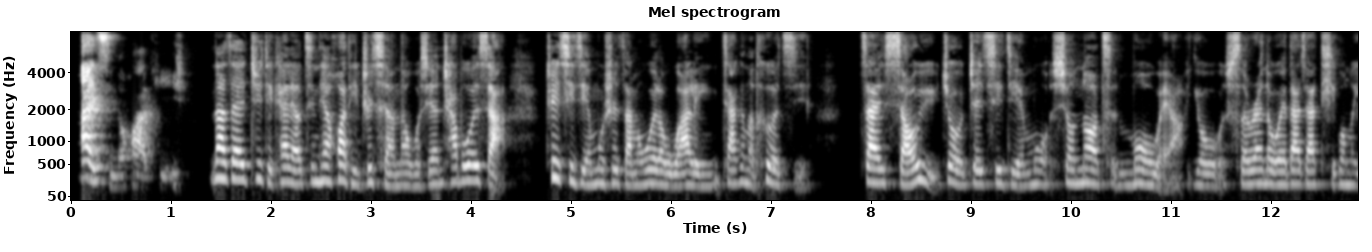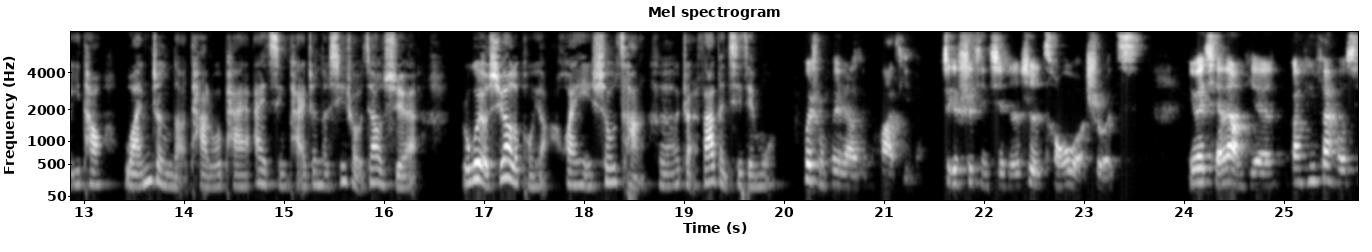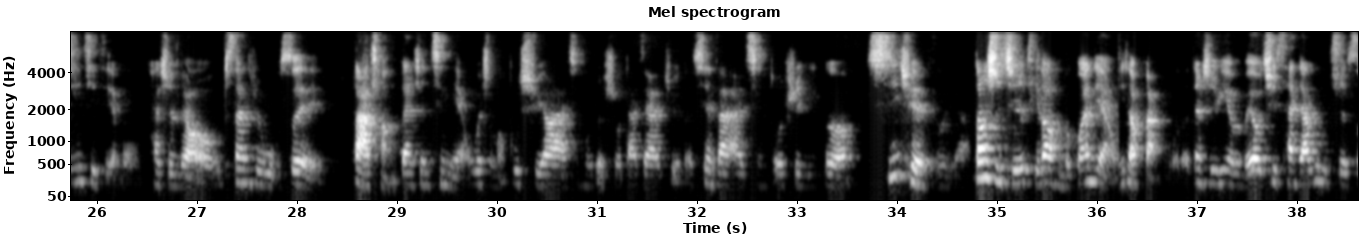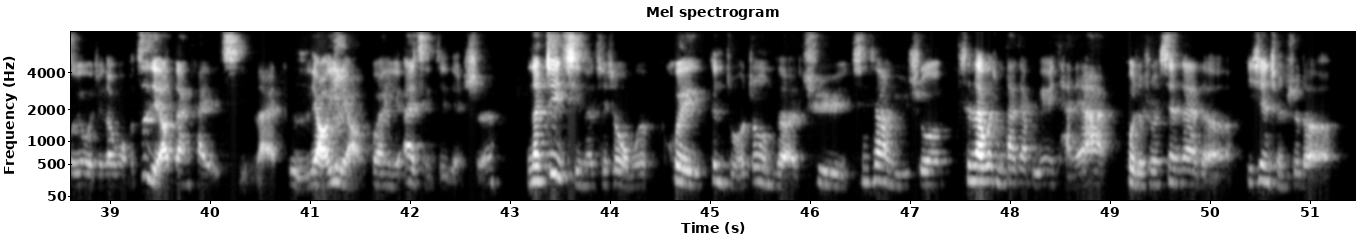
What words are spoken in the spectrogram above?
爱情的话题。那在具体开聊今天话题之前呢，我先插播一下，这期节目是咱们为了五二零加更的特辑。在小宇宙这期节目 show note 末尾啊，有 Surrender 为大家提供了一套完整的塔罗牌爱情牌阵的新手教学。如果有需要的朋友，欢迎收藏和转发本期节目。为什么会聊这个话题呢？这个事情其实是从我说起，因为前两天刚听饭后新一期节目，开始聊三十五岁大厂单身青年为什么不需要爱情，或者说大家觉得现在爱情都是一个稀缺资源。当时其实提到很多观点，我想反驳，但是因为没有去参加录制，所以我觉得我们自己要单开一期来聊一聊关于爱情这件事。那这期呢，其实我们会更着重的去倾向于说，现在为什么大家不愿意谈恋爱，或者说现在的一线城市的、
